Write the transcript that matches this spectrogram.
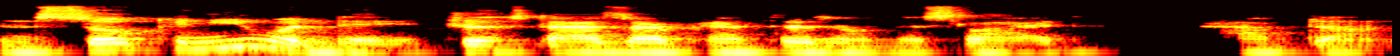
And so can you one day, just as our Panthers on this slide have done.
